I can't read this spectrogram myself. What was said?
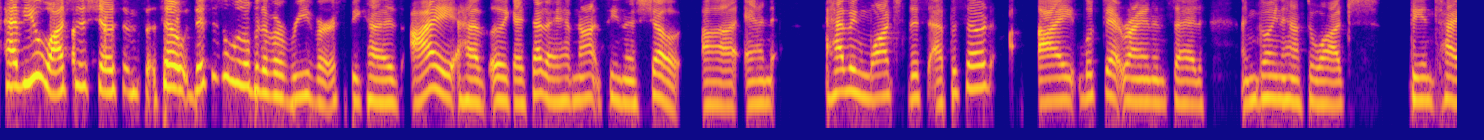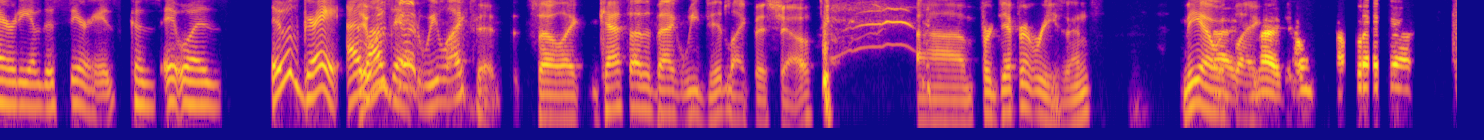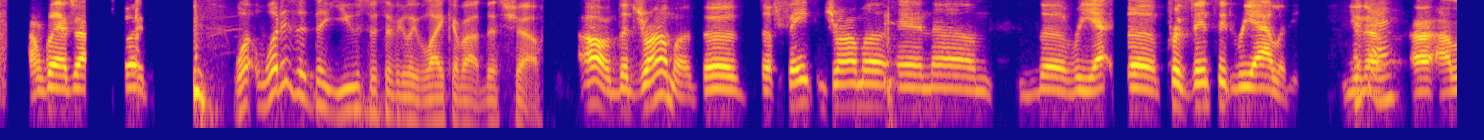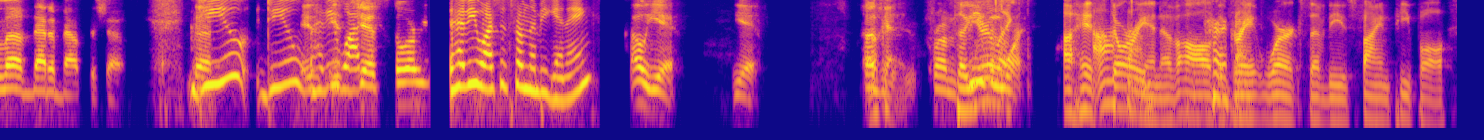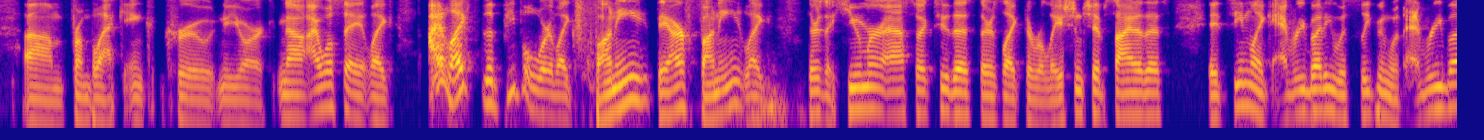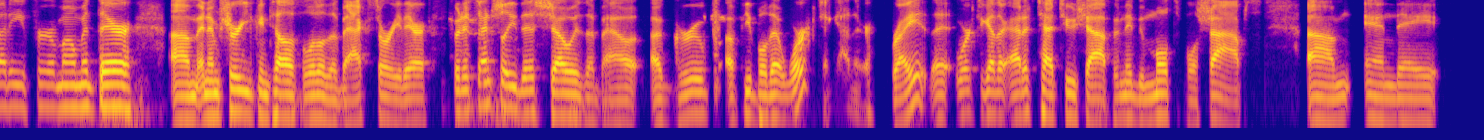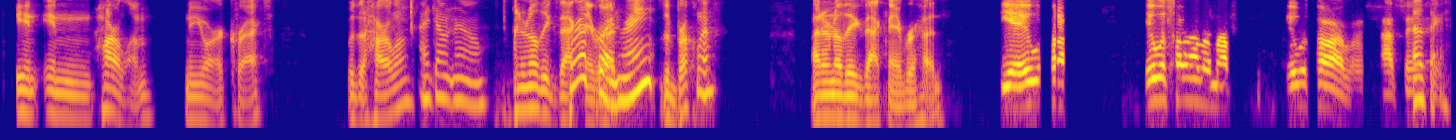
have you watched this show since? So this is a little bit of a reverse because I have, like I said, I have not seen this show. Uh, and having watched this episode, I looked at Ryan and said, "I'm going to have to watch the entirety of this series because it was, it was great. I it loved was it. good. We liked it. So, like, cats out of the bag, we did like this show um, for different reasons. Mia was Nice, like, nice. I'm, I'm glad y'all. I'm glad y'all enjoyed it. what What is it that you specifically like about this show? Oh, the drama, the the fake drama, and um, the rea- the presented reality. You know, I, I love that about the show. Do you do you It- have you it's watched just story. have you watched this from the beginning? Oh yeah, yeah. Okay. from So season you're like one. a historian of all the great works of these fine people um, from Black Ink Crew, New York. Now, I will say, like, I liked the people were like funny. They are funny. Like, there's a humor aspect to this. There's like the relationship side of this. It seemed like everybody was sleeping with everybody for a moment there. Um, and I'm sure you can tell us a little of the backstory there. But essentially, this show is about a group of people that work together, right? That work together at a tattoo shop and maybe multiple shops. Um, and they in in Harlem, New York, correct? Was it Harlem? I don't know. I don't know the exact Brooklyn, neighborhood. right? Was it Brooklyn? I don't know the exact neighborhood. Yeah, it was. Har- It was Harlem. I- It was Harlem. I think. Okay.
